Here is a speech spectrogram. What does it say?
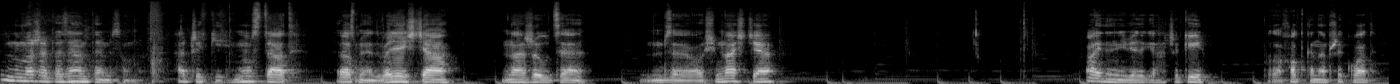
Tym numerze prezentem są haczyki Mustad, rozmiar 20, na żyłce 0,18. Fajne niewielkie haczyki, pod ochotkę na przykład.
